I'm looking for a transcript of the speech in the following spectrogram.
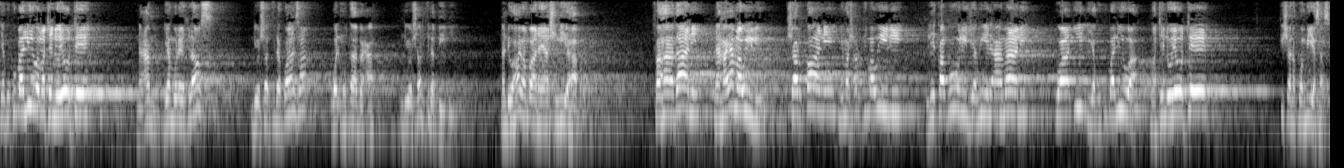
ya kukubaliwa matendo yote. Naam jambo la ikhlas ndio sharti la kwanza wal mutabaa ndio sharti la pili. Na ndio hayo ambayo anayaashiria hapo. Fahadhani na haya mawili shartani ni masharti mawili liqabuli jamii al-a'mali kwa ajili ya kukubaliwa matendo yote kisha anakuambia sasa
